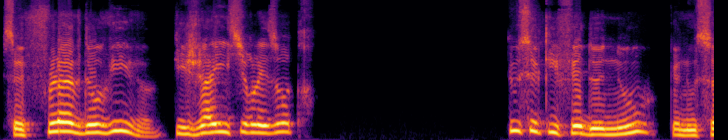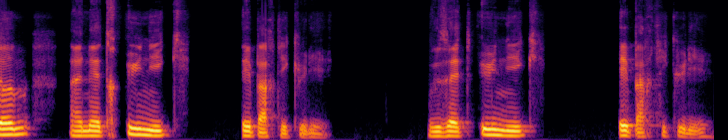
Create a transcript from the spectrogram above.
ce fleuve d'eau vive qui jaillit sur les autres. Tout ce qui fait de nous que nous sommes un être unique et particulier. Vous êtes unique et particulier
